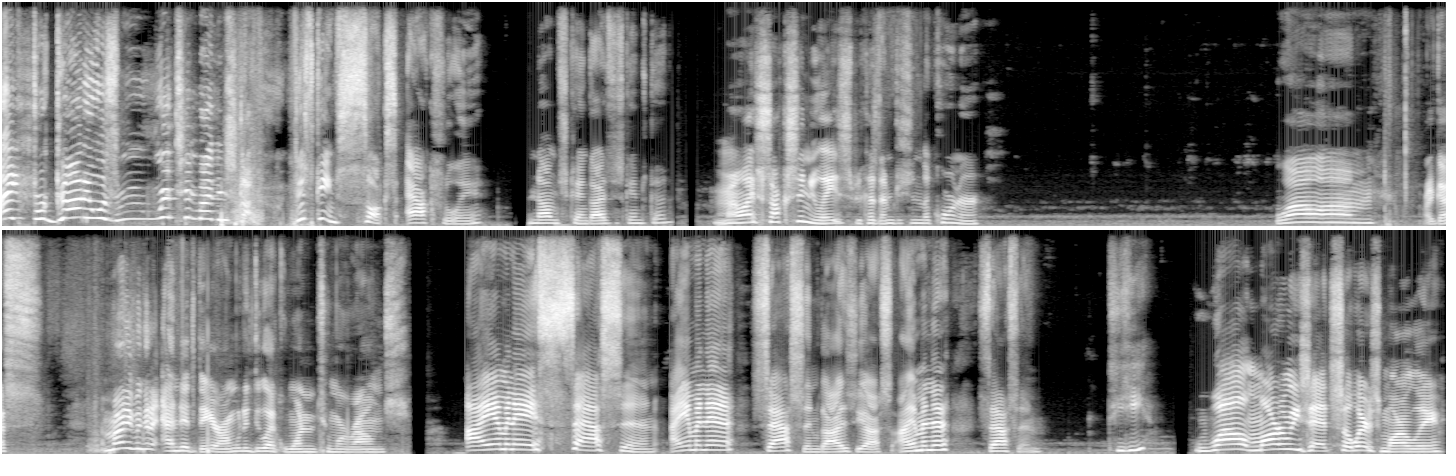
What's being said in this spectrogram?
I forgot it was written by this guy. This game sucks, actually. No, I'm just kidding, guys. This game's good. My life sucks anyways because I'm just in the corner. Well, um, I guess I'm not even gonna end it there. I'm gonna do like one or two more rounds. I am an assassin. I am an assassin, guys. Yes, I am an assassin. Tee Well, Marley's it, so where's Marley?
